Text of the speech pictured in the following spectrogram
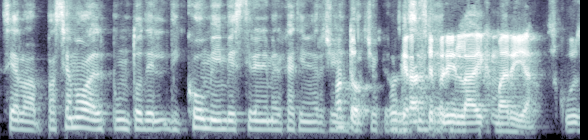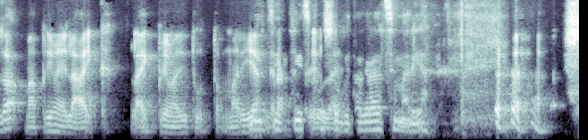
Sì, allora passiamo al punto del, di come investire nei mercati emergenti. Cioè, grazie per il like Maria, scusa, ma prima i like, like prima di tutto. Maria, Mi grazie subito, grazie Maria.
